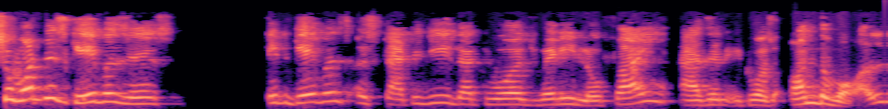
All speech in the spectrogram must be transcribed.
So what this gave us is it gave us a strategy that was very lo-fi, as in it was on the wall,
